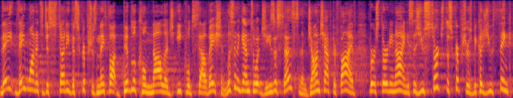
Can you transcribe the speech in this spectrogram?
They, they wanted to just study the scriptures and they thought biblical knowledge equaled salvation. Listen again to what Jesus says to them. John chapter 5, verse 39. He says, You search the scriptures because you think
